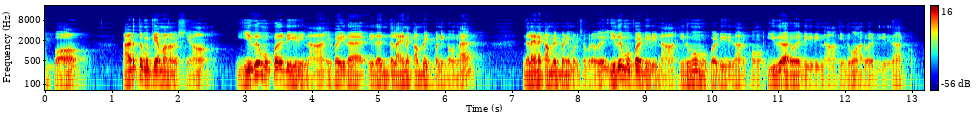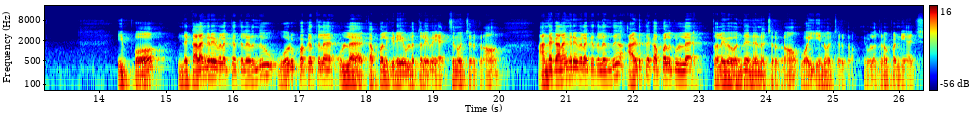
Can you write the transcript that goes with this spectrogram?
இப்போது அடுத்து முக்கியமான விஷயம். இது முப்பது டிகிரினா இப்போ இதை இதை இந்த லைனை கம்ப்ளீட் பண்ணிக்கோங்க. இந்த லைனை கம்ப்ளீட் பண்ணி முடித்த பிறகு இது முப்பது டிகிரினா இதுவும் முப்பது டிகிரி தான் இருக்கும். இது அறுபது டிகிரினா இதுவும் அறுபது டிகிரி தான் இருக்கும். இப்போது இந்த கலங்கரை விளக்கத்திலிருந்து ஒரு பக்கத்தில் உள்ள கப்பலுக்கு இடையே உள்ள தொலைவை எக்ஸ்னு வச்சுருக்குறோம். அந்த கலங்கரை விளக்கத்துலேருந்து அடுத்த கப்பலுக்குள்ள தொலைவை வந்து என்னென்னு வச்சுருக்குறோம்? ஒய்ன்னு வச்சுருக்குறோம். இவ்வளோ தூரம் பண்ணியாச்சு.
